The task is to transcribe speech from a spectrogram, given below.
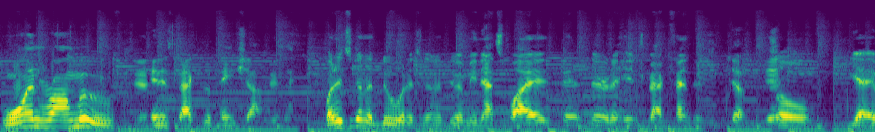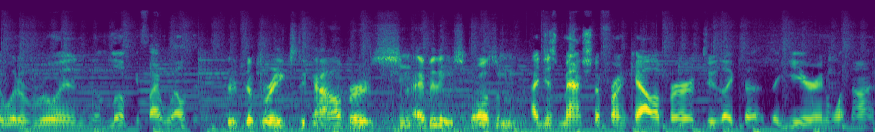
One wrong move, Yeah. and it's back to the paint shop. But it's gonna do what it's gonna do. I mean that's why they're, they're the hingeback fenders. Yep. So yeah, it would have ruined the look if I welded it. The, the brakes, the calipers, Mhm. everything's awesome. I just matched the front caliper to like the, the year and whatnot,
